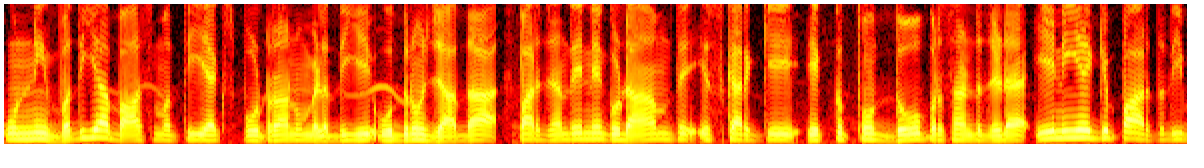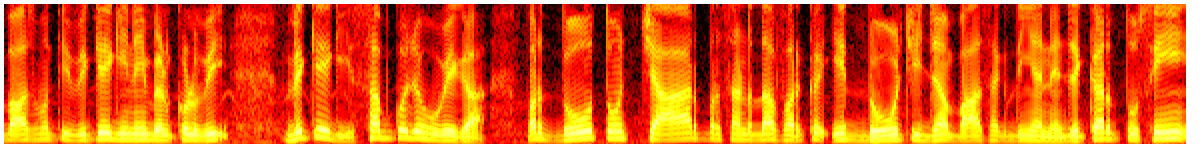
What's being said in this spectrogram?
ਉਨੀ ਵਧੀਆ ਬਾਸਮਤੀ ਐਕਸਪੋਰਟਰਾਂ ਨੂੰ ਮਿਲਦੀ ਏ, ਉਧਰੋਂ ਜ਼ਿਆਦਾ ਭਰ ਜਾਂਦੇ ਨੇ ਗੋਦਾਮ ਤੇ ਇਸ ਕਰਕੇ 1 ਤੋਂ 2% ਜਿਹੜਾ, ਇਹ ਨਹੀਂ ਹੈ ਕਿ ਭਾਰਤ ਦੀ ਬਾਸਮਤੀ ਵਿਕੇਗੀ ਨਹੀਂ, ਬਿਲਕੁਲ ਵੀ। ਵਿਕੇਗੀ, ਸਭ ਕੁਝ ਹੋਵੇਗਾ। ਪਰ 2 ਤੋਂ 4% ਦਾ ਫ਼ਰਕ ਇਹ ਦੋ ਚੀਜ਼ਾਂ ਪਾ ਸਕਦੀਆਂ ਨੇ। ਜੇਕਰ ਤੁਸੀਂ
